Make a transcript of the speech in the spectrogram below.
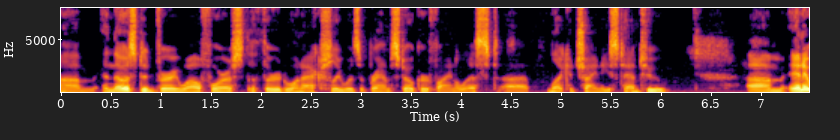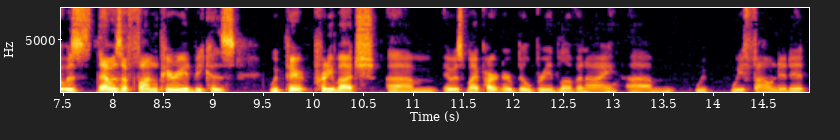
Um, and those did very well for us. The third one actually was a Bram Stoker finalist, uh, like a Chinese tattoo. Um, and it was that was a fun period because we pretty much um, it was my partner Bill Breedlove and I. Um, we we founded it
